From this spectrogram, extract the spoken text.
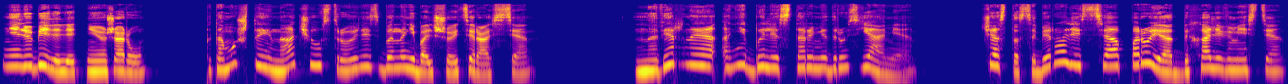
не любили летнюю жару, потому что иначе устроились бы на небольшой террасе. Наверное, они были старыми друзьями. Часто собирались, а порой и отдыхали вместе.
